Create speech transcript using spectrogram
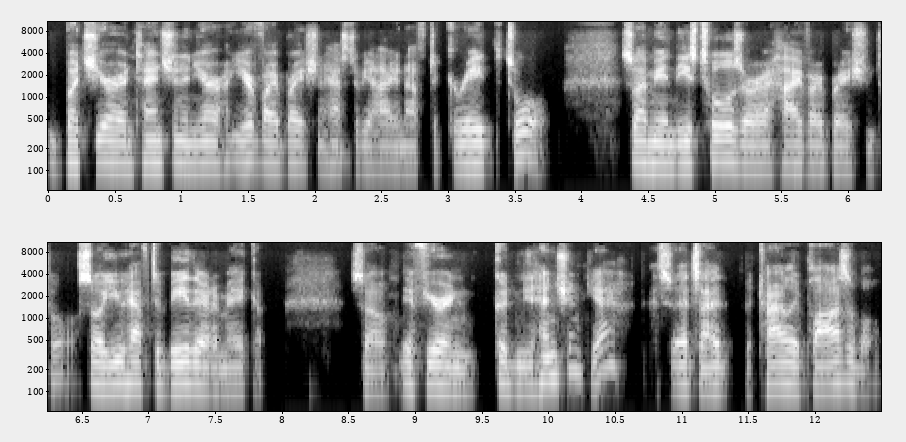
but your intention and your your vibration has to be high enough to create the tool. So I mean, these tools are a high vibration tool, so you have to be there to make them. So if you're in good intention, yeah, it's it's entirely plausible.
